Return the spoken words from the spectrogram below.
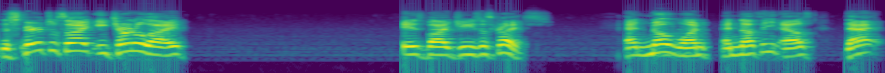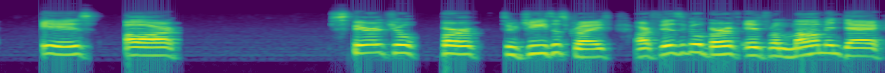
The spiritual side, eternal life, is by Jesus Christ. And no one and nothing else. That is our spiritual birth through Jesus Christ. Our physical birth is from mom and dad,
